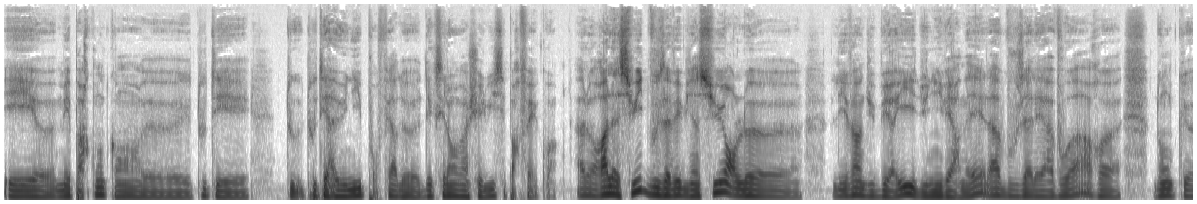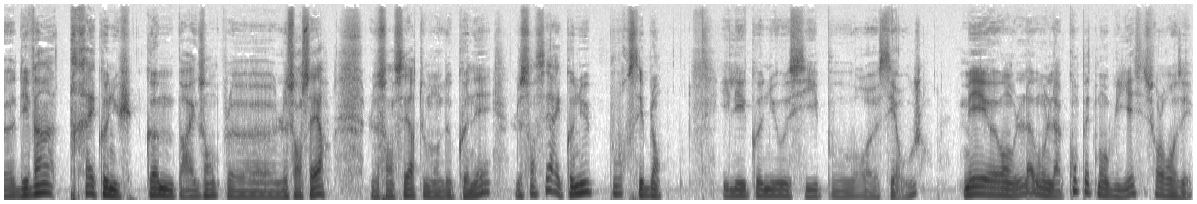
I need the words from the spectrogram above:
Et, euh, mais par contre, quand tout est tout, est réuni pour faire d'excellents vins chez lui, c'est parfait. quoi. Alors à la suite, vous avez bien sûr le, les vins du Berry et du Nivernais. Là, vous allez avoir donc des vins très connus, comme par exemple le Sancerre. Le Sancerre, tout le monde le connaît. Le Sancerre est connu pour ses blancs. Il est connu aussi pour ses rouges. Mais euh, là où on l'a complètement oublié, c'est sur le rosé.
